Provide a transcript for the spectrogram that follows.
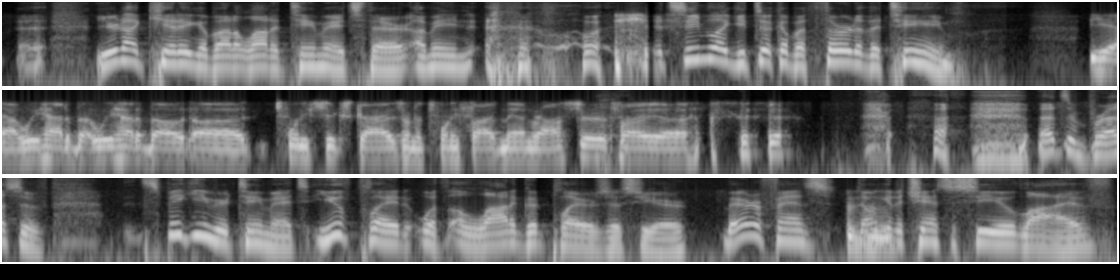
You're not kidding about a lot of teammates there. I mean, it seemed like you took up a third of the team. Yeah, we had about we had about uh, 26 guys on a 25 man roster. If I, uh... that's impressive. Speaking of your teammates, you've played with a lot of good players this year. Mariner fans mm-hmm. don't get a chance to see you live.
